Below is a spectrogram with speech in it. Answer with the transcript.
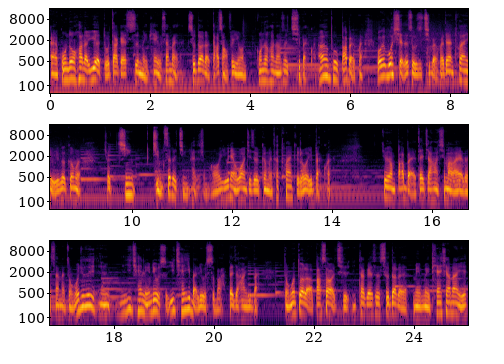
呃，公众号的阅读大概是每篇有三百人，收到的打赏费用，公众号上是七百块，啊不，八百块。我我写的时候是七百块，但突然有一个哥们儿叫景景色的景还是什么，我有点忘记这个哥们，他突然给了我一百块，就让八百再加上喜马拉雅的三百，总共就是嗯一千零六十，一千一百六十吧，再加上一百，总共做了八十二期，大概是收到了每每天相当于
